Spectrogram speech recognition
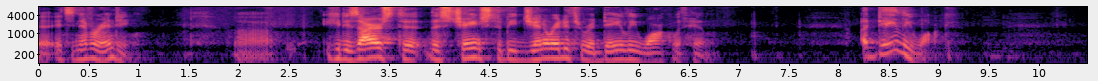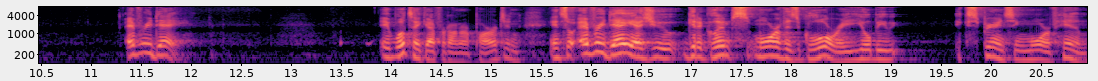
Uh, it's never ending. Uh, he desires to, this change to be generated through a daily walk with Him. A daily walk. Every day it will take effort on our part. And, and so every day, as you get a glimpse more of His glory, you'll be experiencing more of Him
